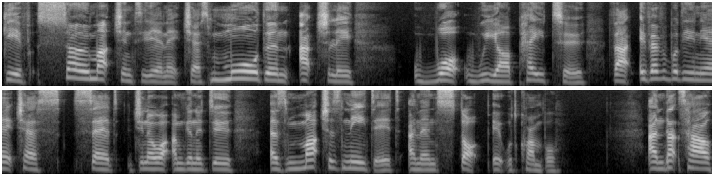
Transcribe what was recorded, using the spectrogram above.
give so much into the NHS more than actually what we are paid to. That if everybody in the NHS said, "Do you know what? I'm going to do as much as needed," and then stop, it would crumble. And that's how,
